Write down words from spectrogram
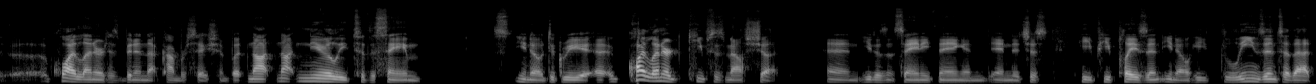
uh, Kawhi Leonard has been in that conversation, but not not nearly to the same, you know, degree. Uh, Kawhi Leonard keeps his mouth shut, and he doesn't say anything, and and it's just he he plays in, you know, he leans into that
